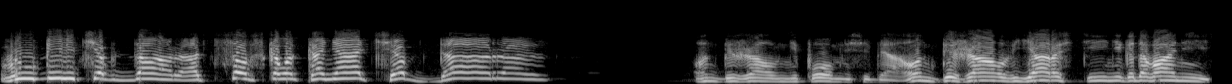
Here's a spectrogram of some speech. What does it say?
Вы убили Чабдара, отцовского коня Чабдара!» Он бежал, не помня себя, он бежал в ярости и негодовании,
